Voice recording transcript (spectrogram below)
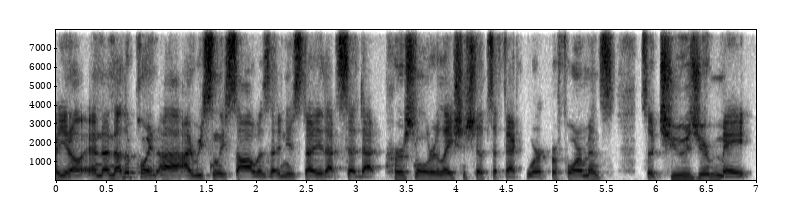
you know, and another point uh, I recently saw was a new study that said that personal relationships affect work performance. So choose your mate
